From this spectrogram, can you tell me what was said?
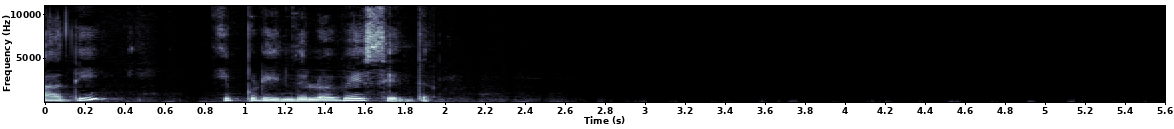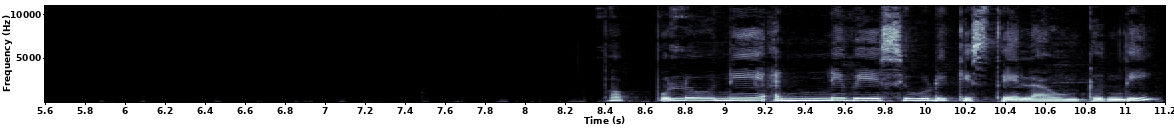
అది ఇప్పుడు ఇందులో వేసేద్దాం. పప్పులోనే అన్ని వేసి ఉడికిస్తే ఎలా ఉంటుంది.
